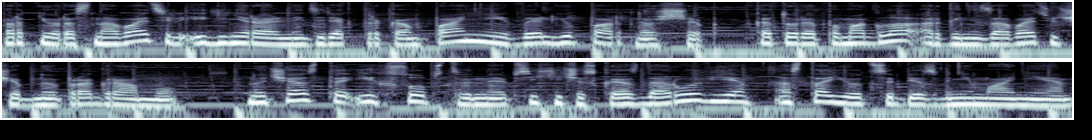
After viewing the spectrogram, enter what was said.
партнер-основатель и генеральный директор компании Value Partnership, которая помогла организовать учебную программу но часто их собственное психическое здоровье остается без внимания.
